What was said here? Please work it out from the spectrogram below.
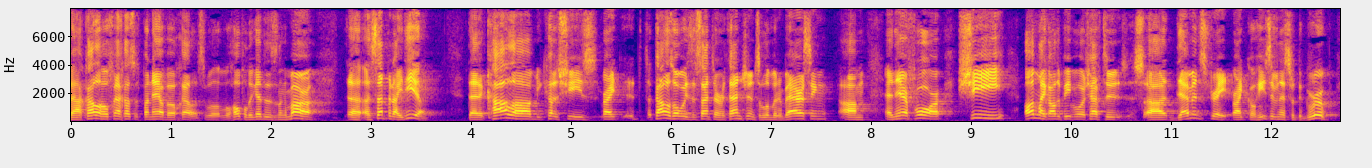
v'akala hofechas panei v'ochelas. We'll we'll hopefully get to this in the Gemara. Uh, a separate idea that a kala, because she's right, the kala is always the center of attention. It's a little bit embarrassing, um, and therefore she, unlike other people which have to uh, demonstrate right cohesiveness with the group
